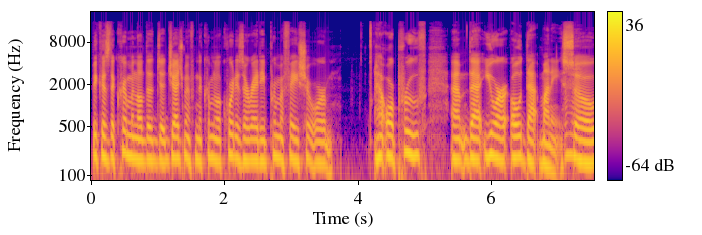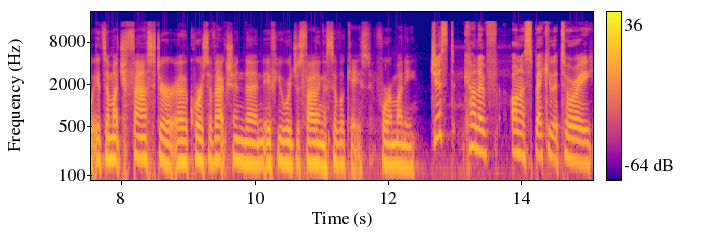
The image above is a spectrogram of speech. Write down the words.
Because the criminal, the ju- judgment from the criminal court is already prima facie or or proof um, that you are owed that money. So it's a much faster uh, course of action than if you were just filing a civil case for money. Just kind of on a speculatory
